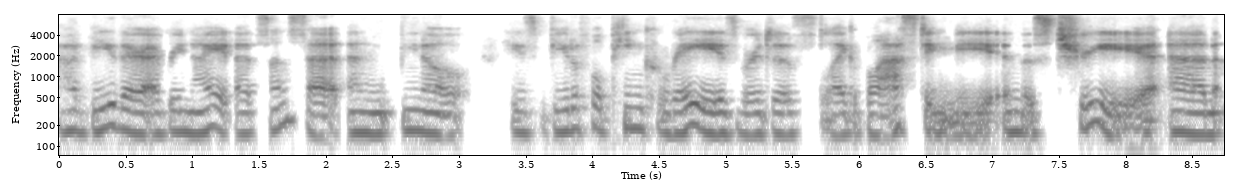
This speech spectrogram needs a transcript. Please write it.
I would be there every night at sunset and you know these beautiful pink rays were just like blasting me in this tree. And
